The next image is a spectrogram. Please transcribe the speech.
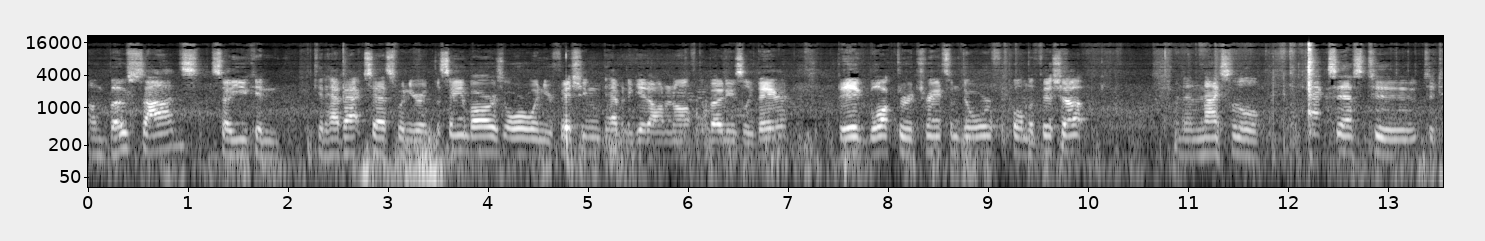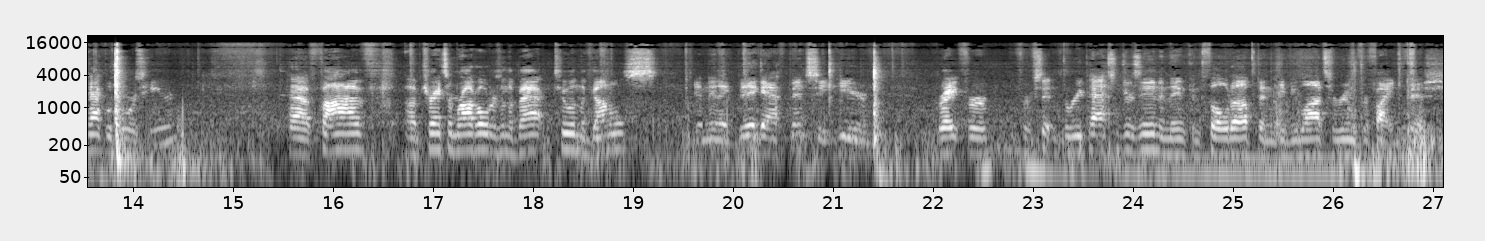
on both sides. So you can, can have access when you're at the sandbars or when you're fishing, having to get on and off the boat easily there. Big walk-through transom door for pulling the fish up. And then a nice little access to, to tackle doors here have five um, transom rod holders in the back, two in the gunnels, and then a big aft bench seat here. Great for, for sitting three passengers in and then can fold up and give you lots of room for fighting fish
